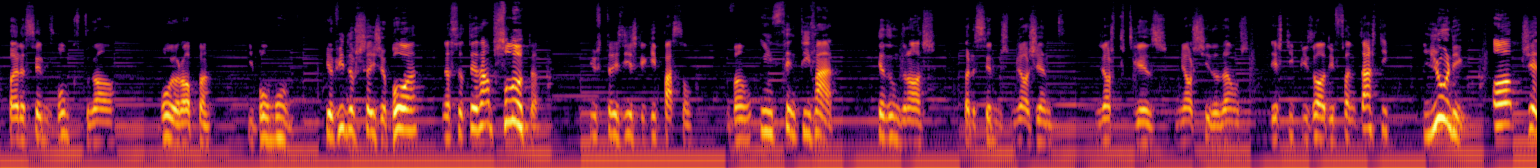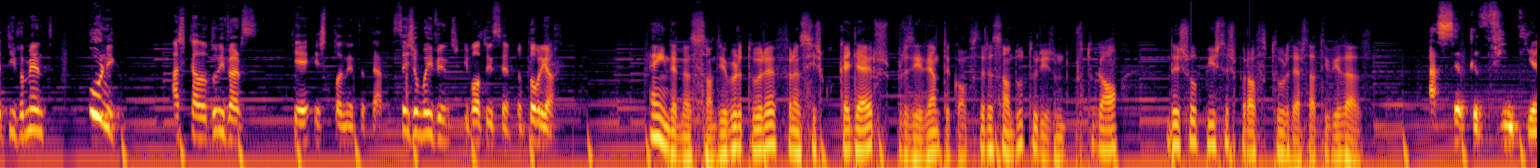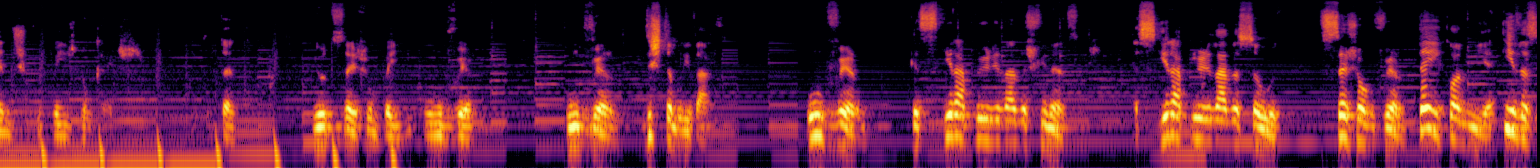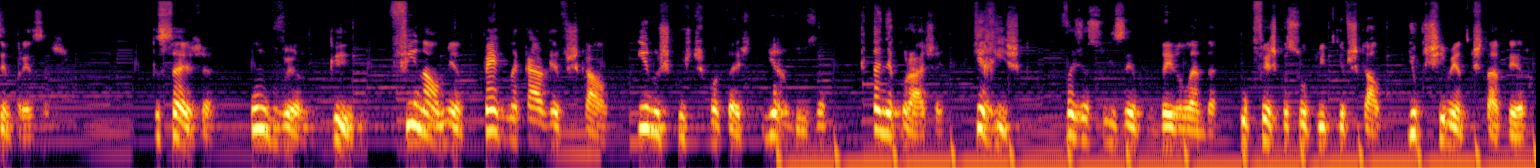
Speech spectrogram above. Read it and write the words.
para sermos bom Portugal, boa Europa e bom mundo. Que a vida vos seja boa, na certeza absoluta. E os três dias que aqui passam vão incentivar cada um de nós para sermos melhor gente, melhores portugueses, melhores cidadãos deste episódio fantástico e único, objetivamente único, à escala do universo, que é este planeta Terra. Sejam bem-vindos e voltem sempre. Muito obrigado. Ainda na sessão de abertura, Francisco Calheiros, presidente da Confederação do Turismo de Portugal, deixou pistas para o futuro desta atividade. Há cerca de 20 anos que o país não cresce. E, portanto, eu desejo um país, um governo, um governo de estabilidade, um governo que, a seguir à prioridade das finanças, a seguir à prioridade da saúde, seja o governo da economia e das empresas, que seja um governo que finalmente pegue na carga fiscal e nos custos de contexto e a reduza, que tenha coragem, que arrisque. Veja-se o exemplo da Irlanda, o que fez com a sua política fiscal e o crescimento que está a ter,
